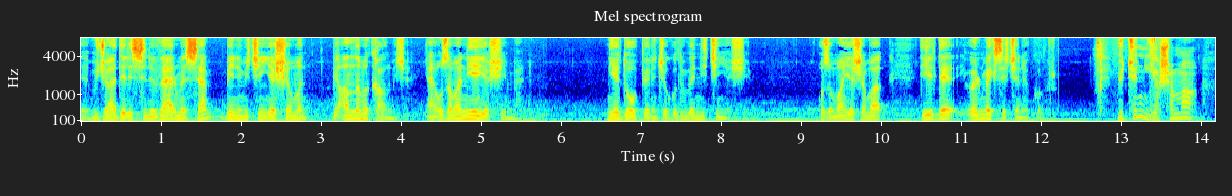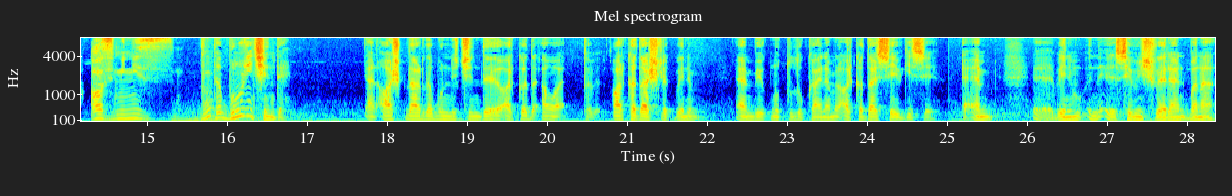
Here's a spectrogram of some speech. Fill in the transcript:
e, mücadelesini vermesem benim için yaşamın bir anlamı kalmayacak. Yani o zaman niye yaşayayım ben? Niye doğup verinecek olayım ve niçin yaşayayım? O zaman yaşamak değil de ölmek seçenek olur. Bütün yaşama azminiz bu. Tabii bunun içinde. Yani aşklar da bunun içinde arkada ama tabii arkadaşlık benim en büyük mutluluk kaynağım. Arkadaş sevgisi en e, benim e, sevinç veren bana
